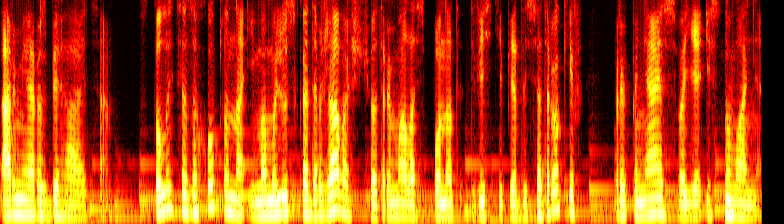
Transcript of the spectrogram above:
армія розбігається. Столиця захоплена, і мамелюцька держава, що трималась понад 250 років, припиняє своє існування.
